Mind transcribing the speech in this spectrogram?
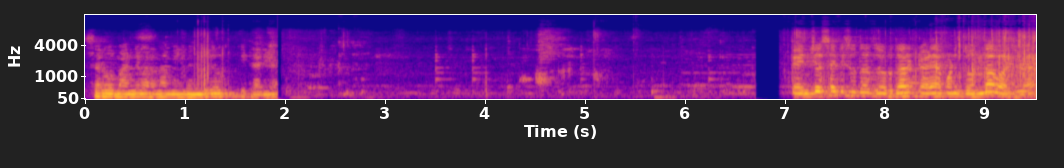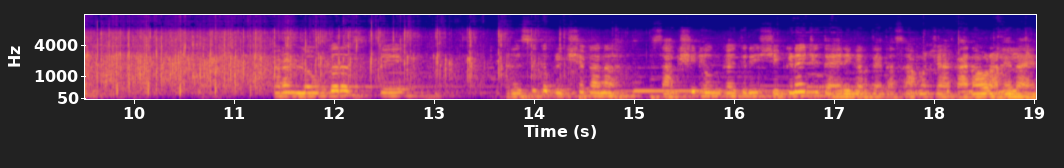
सर्व मान्यवरांना मी विनंती करतो की कार्य. त्यांच्यासाठी सुद्धा जोरदार टाळ्या आपण दोनदा वाजव्या. कारण लवकरच ते रसिक प्रेक्षकांना साक्षी ठेवून काहीतरी शिकण्याची तयारी करतायत असं आमच्या कानावर आलेलं आहे.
